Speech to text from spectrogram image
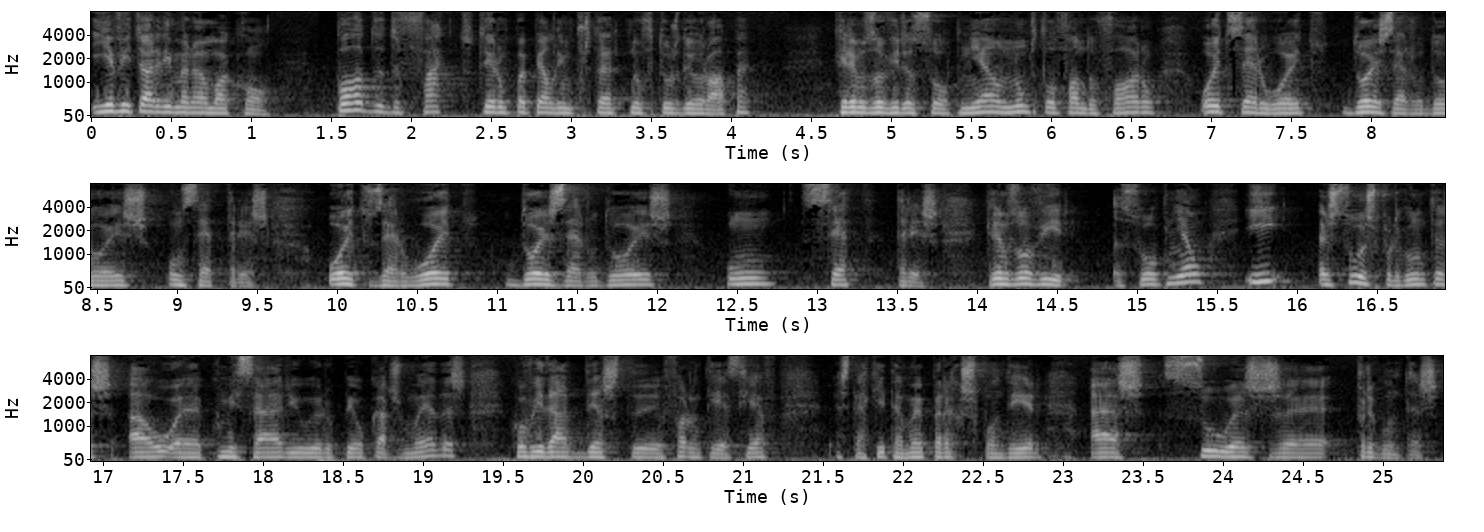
e a vitória de Emmanuel Macron pode de facto ter um papel importante no futuro da Europa? Queremos ouvir a sua opinião. Número de telefone do Fórum 808-202-173. 808-202-173. Queremos ouvir a sua opinião e as suas perguntas ao uh, Comissário Europeu Carlos Moedas, convidado deste Fórum TSF, está aqui também para responder às suas uh, perguntas.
